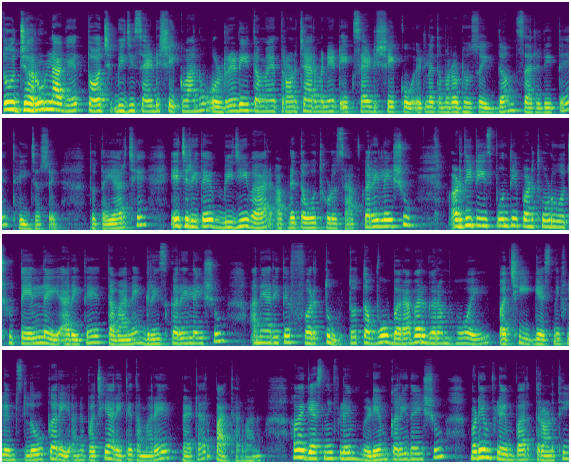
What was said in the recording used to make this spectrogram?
તો જરૂર લાગે તો જ બીજી સાઈડ શેકવાનું. ઓલરેડી તમે ત્રણ ચાર મિનિટ એક સાઈડ શેકો એટલે તમારો ઢોસો એકદમ સારી રીતે થઈ જશે. તો તૈયાર છે. એ જ રીતે બીજી વાર આપણે તવો થોડો સાફ કરી લઈશું. અડધી ટીસ્પૂનથી પણ થોડું ઓછું તેલ લઈ આ રીતે તવાને ગ્રીસ કરી લઈશું. અને આ રીતે ફરતું તો તવો બરાબર ગરમ હોય પછી ગેસની ફ્લેમ સ્લો કરી અને પછી આ રીતે તમારે બેટર પાથરવાનું. હવે ગેસની ફ્લેમ મીડિયમ કરી દઈશું. મીડિયમ ફ્લેમ પર ત્રણથી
